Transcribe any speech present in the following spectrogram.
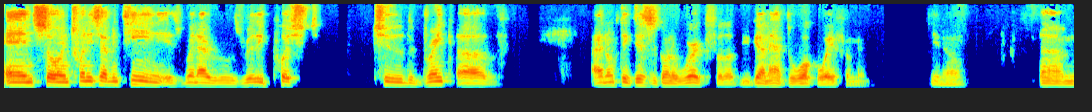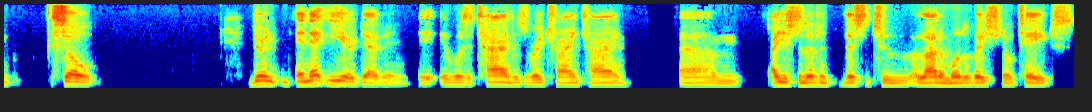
And so in 2017 is when I was really pushed to the brink of, I don't think this is going to work, Phillip. You're going to have to walk away from it, you know? Um, so during, in that year, Devin, it, it was a time, it was a very trying time um, I used to live and listen to a lot of motivational tapes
